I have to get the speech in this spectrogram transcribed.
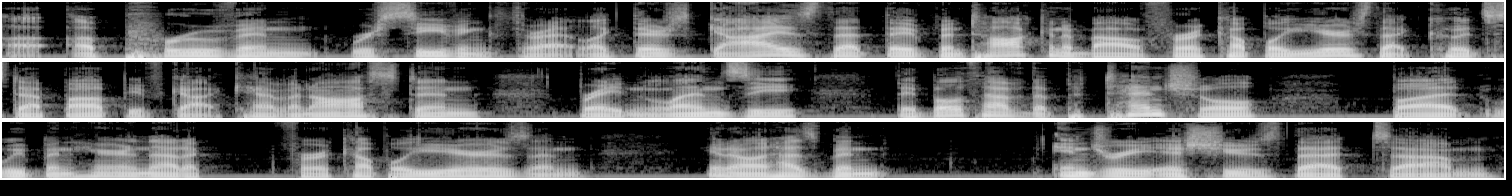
a, a, proven receiving threat. Like there's guys that they've been talking about for a couple years that could step up. You've got Kevin Austin, Braden Lenzy. They both have the potential, but we've been hearing that a, for a couple years, and you know it has been injury issues that um,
